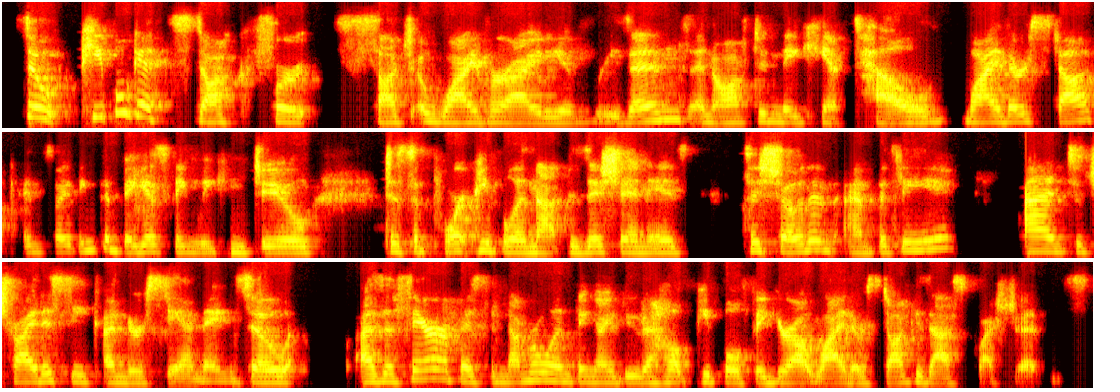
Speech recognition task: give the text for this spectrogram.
So people get stuck for such a wide variety of reasons, and often they can't tell why they're stuck. And so I think the biggest thing we can do to support people in that position is to show them empathy and to try to seek understanding. So as a therapist, the number one thing I do to help people figure out why they're stuck is ask questions.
